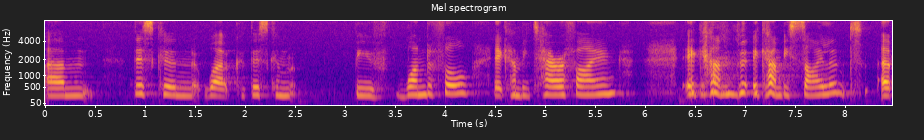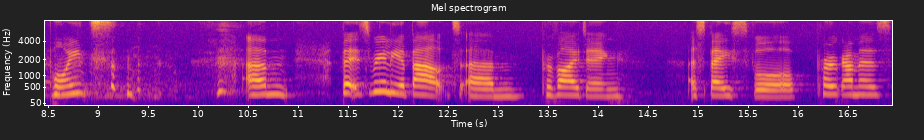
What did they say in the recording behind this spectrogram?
Um, this can work, this can be wonderful, it can be terrifying, it can, it can be silent at points. um, but it's really about um, providing a space for programmers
